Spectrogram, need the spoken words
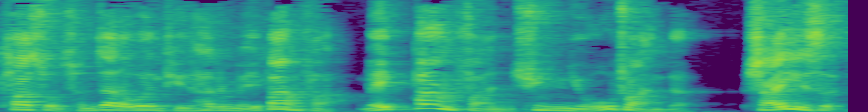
它所存在的问题，它是没办法没办法去扭转的。啥意思？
